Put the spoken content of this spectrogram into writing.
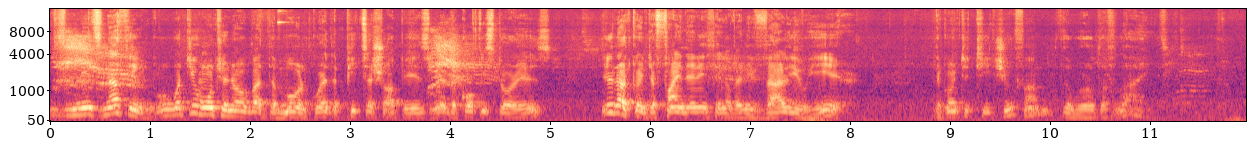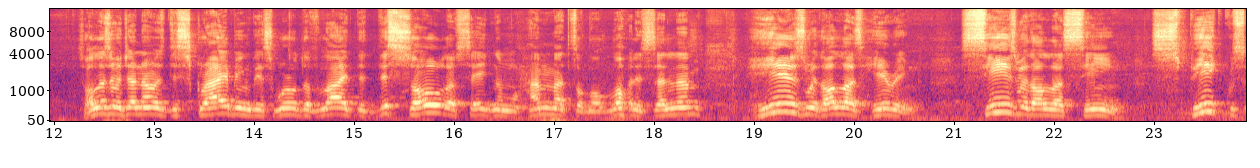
It means nothing. what do you want to know about the mulk, where the pizza shop is, where the coffee store is? You're not going to find anything of any value here. They're going to teach you from the world of light. So Allah now is describing this world of light that this soul of Sayyidina Muhammad hears with Allah's hearing, sees with Allah's seeing, speaks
